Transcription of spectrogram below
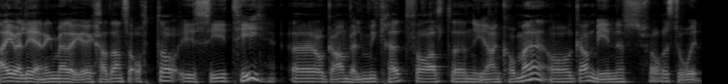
Jeg er veldig enig med deg. Jeg hadde han som åtter i si tid, eh, og ga han veldig mye kred for alt det nye han kom med, og ga han minus for historien.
